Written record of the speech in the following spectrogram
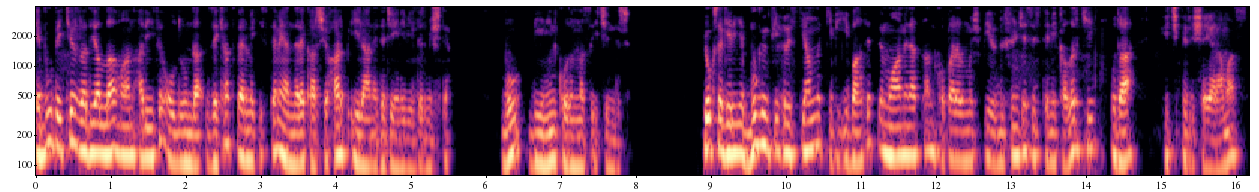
Ebu Bekir radıyallahu an halife olduğunda zekat vermek istemeyenlere karşı harp ilan edeceğini bildirmişti. Bu dinin korunması içindir. Yoksa geriye bugünkü Hristiyanlık gibi ibadet ve muamelattan koparılmış bir düşünce sistemi kalır ki bu da hiçbir işe yaramaz.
